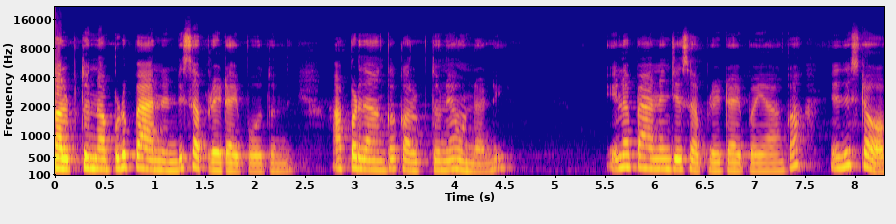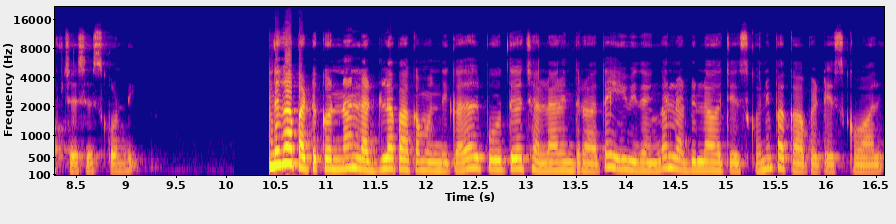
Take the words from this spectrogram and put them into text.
కలుపుతున్నప్పుడు ప్యాన్ నుండి సపరేట్ అయిపోతుంది. అప్పటిదాకా కలుపుతూనే ఉండండి. ఇలా ప్యాన్ నుంచి సపరేట్ అయిపోయాక ఇది స్టవ్ ఆఫ్ చేసేసుకోండి. ముందుగా పట్టుకున్న లడ్డుల పాకం ఉంది కదా అది పూర్తిగా చల్లారిన తర్వాత ఈ విధంగా లడ్డులాగా చేసుకొని పక్కా పెట్టేసుకోవాలి.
